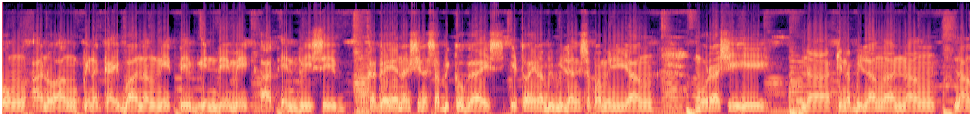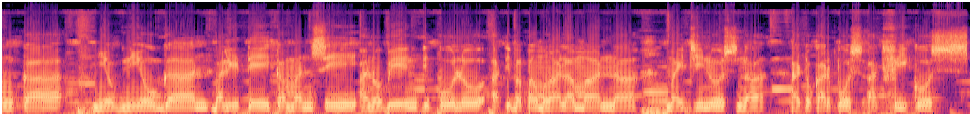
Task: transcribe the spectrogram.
kung ano ang pinagkaiba ng native, endemic at invasive. Kagaya ng sinasabi ko guys, ito ay nabibilang sa pamilyang Moraceae na kinabilangan ng langka, niyog-niyogan, balite, kamansi, anobing, tipulo at iba pang mga halaman na may genus na Artocarpus at Ficus.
